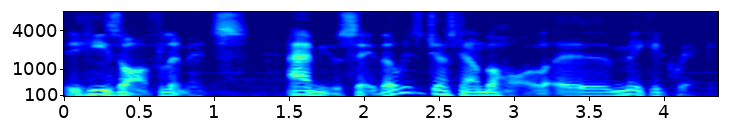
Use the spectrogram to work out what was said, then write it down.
He's off limits. Amuse, though, is just down the hall. Uh, make it quick.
